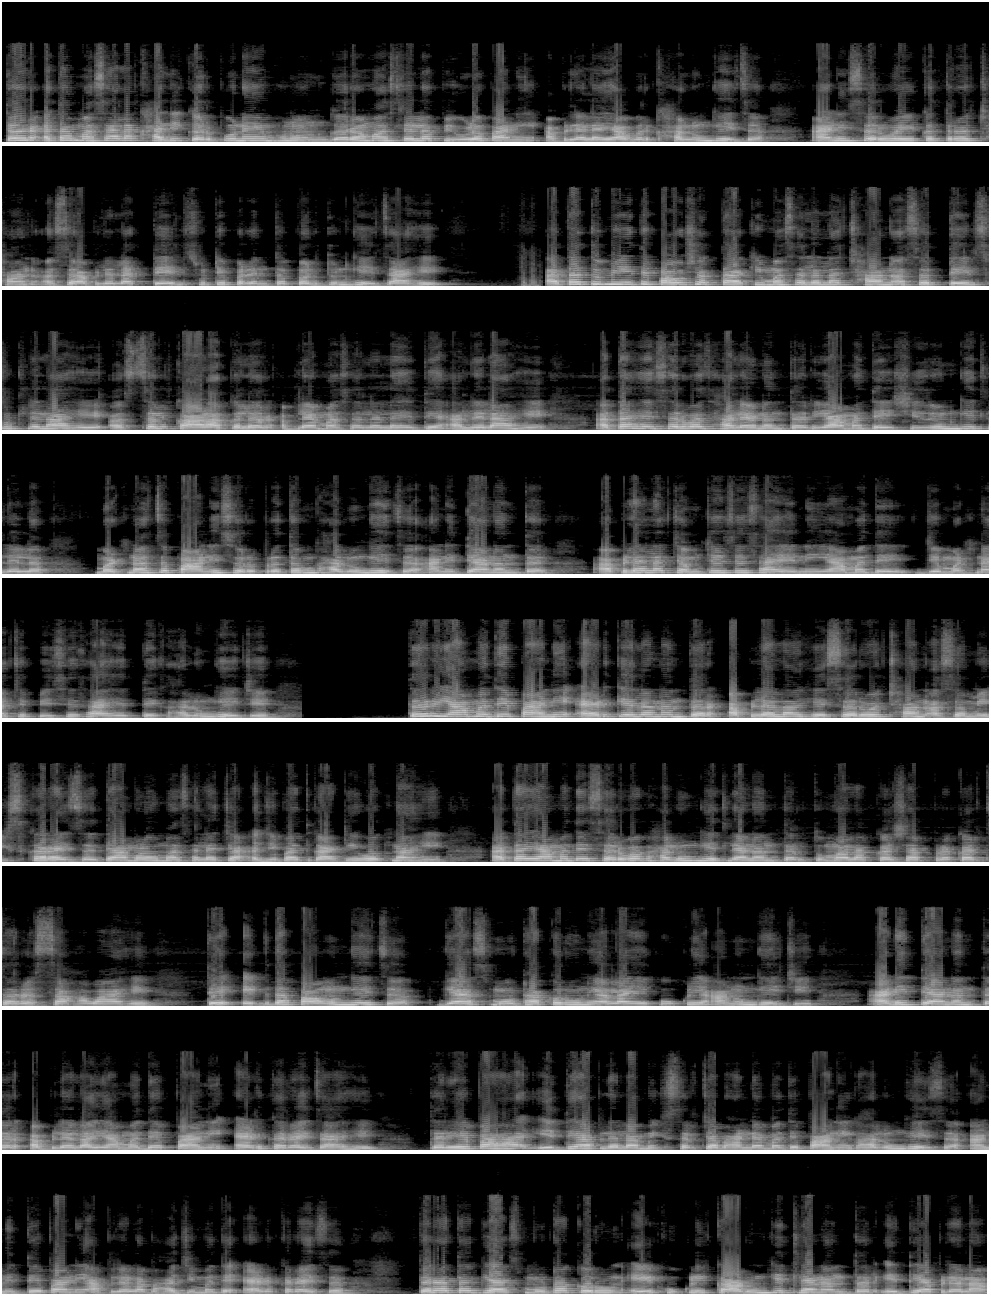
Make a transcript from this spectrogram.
तर आता मसाला खाली करपू नये म्हणून गरम असलेलं पिवळं पाणी आपल्याला यावर घालून घ्यायचं. आणि सर्व एकत्र छान असं आपल्याला तेल सुटेपर्यंत परतून घ्यायचं आहे. आता तुम्ही इथे पाहू शकता की मसाल्याला छान असं तेल सुटलेलं आहे. अस्सल काळा कलर आपल्या मसाल्याला येथे आलेला आहे. आता हे सर्व झाल्यानंतर यामध्ये शिजून घेतलेलं मटणाचं पाणी सर्वप्रथम घालून घ्यायचं आणि त्यानंतर आपल्याला चमच्याच्या सहाय्याने यामध्ये जे मटणाचे पीसेस आहेत ते घालून घ्यायचे. तर यामध्ये पाणी ॲड केल्यानंतर आपल्याला हे सर्व छान असं मिक्स करायचं. त्यामुळं मसाल्याच्या अजिबात गाठी होत नाही. आता यामध्ये सर्व घालून घेतल्यानंतर तुम्हाला कशा प्रकारचा रस्सा हवा आहे ते एकदा पाहून घ्यायचं. गॅस मोठा करून याला एक उकळी आणून घ्यायची आणि त्यानंतर आपल्याला यामध्ये पाणी ॲड करायचं आहे. तर हे पहा येथे आपल्याला मिक्सरच्या भांड्यामध्ये पाणी घालून घ्यायचं आणि ते पाणी आपल्याला भाजीमध्ये ॲड करायचं. तर आता गॅस मोठा करून एक उकळी काढून घेतल्यानंतर येथे आपल्याला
